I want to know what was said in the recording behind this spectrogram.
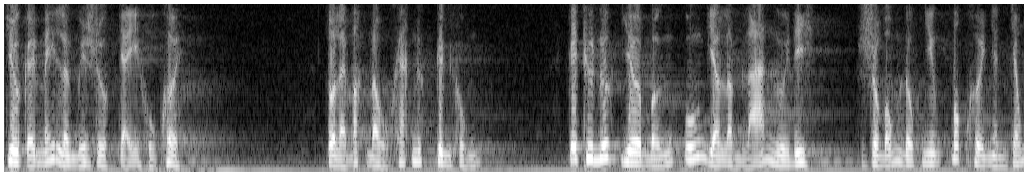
chưa kể mấy lần bị rượt chạy hụt hơi. Tôi lại bắt đầu khát nước kinh khủng. Cái thứ nước dơ bẩn uống vào làm lã người đi, rồi bỗng đột nhiên bốc hơi nhanh chóng.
